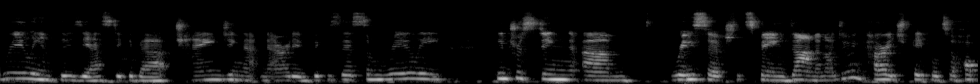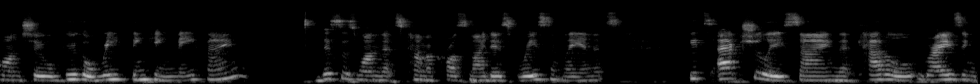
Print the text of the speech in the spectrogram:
really enthusiastic about changing that narrative because there's some really interesting um, research that's being done. And I do encourage people to hop onto Google rethinking methane. This is one that's come across my desk recently, and it's it's actually saying that cattle grazing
